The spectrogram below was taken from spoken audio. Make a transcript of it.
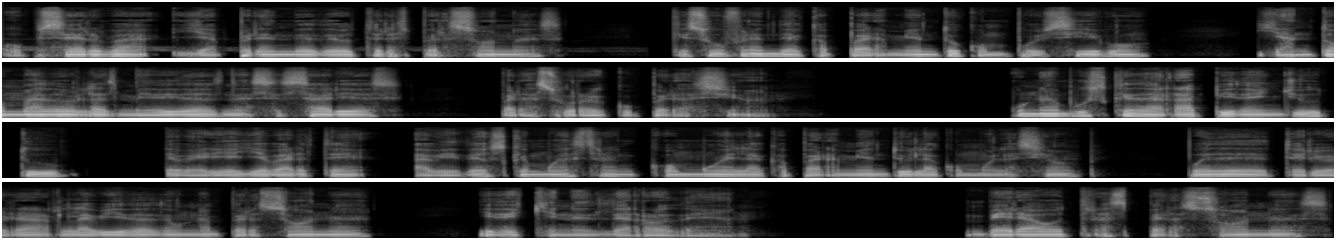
Observa y aprende de otras personas que sufren de acaparamiento compulsivo y han tomado las medidas necesarias para su recuperación. Una búsqueda rápida en YouTube debería llevarte a videos que muestran cómo el acaparamiento y la acumulación puede deteriorar la vida de una persona y de quienes le rodean. Ver a otras personas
